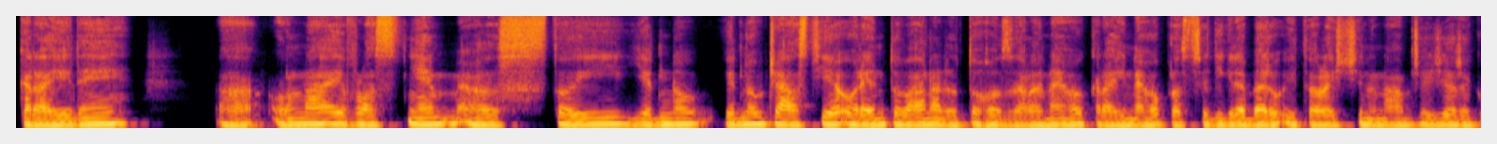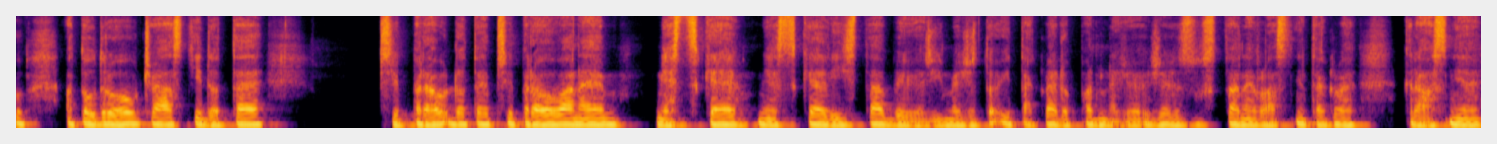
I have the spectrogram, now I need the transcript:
krajiny. Ona je vlastně e, stojí jednou, jednou částí je orientována do toho zeleného krajinného prostředí, kde beru i to na nábřeží a řeku, a tou druhou částí do té do té připravované městské, městské výstavby. Věříme, že to i takhle dopadne, že, že zůstane vlastně takhle krásně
